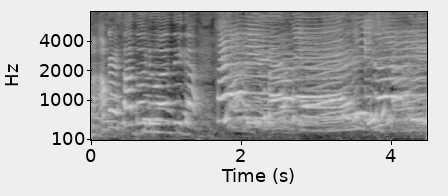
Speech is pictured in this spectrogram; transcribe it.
Oke, satu, dua, tiga. Happy birthday, Shani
